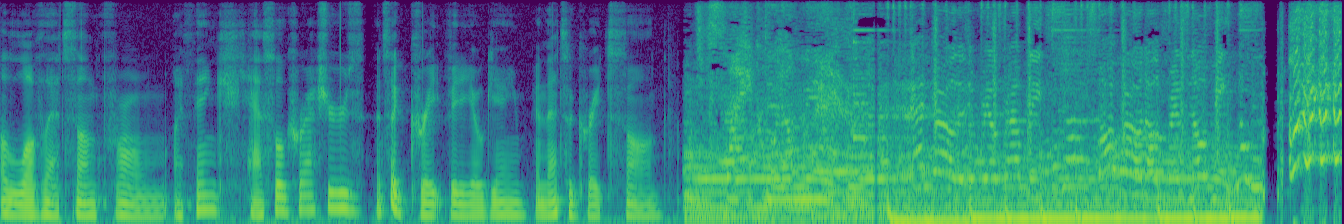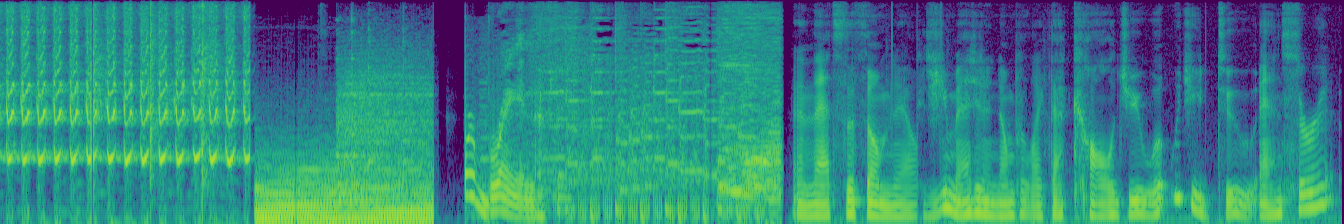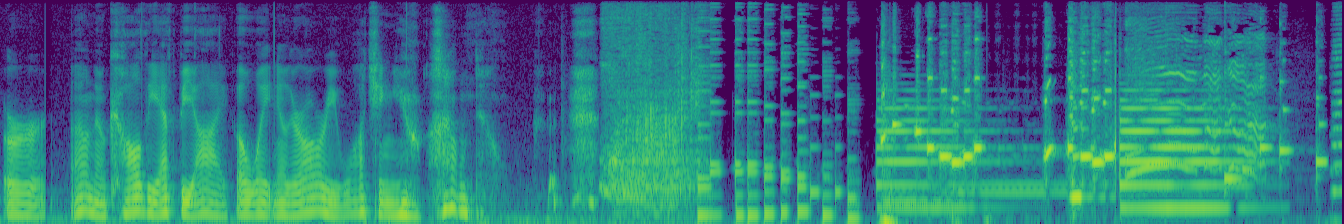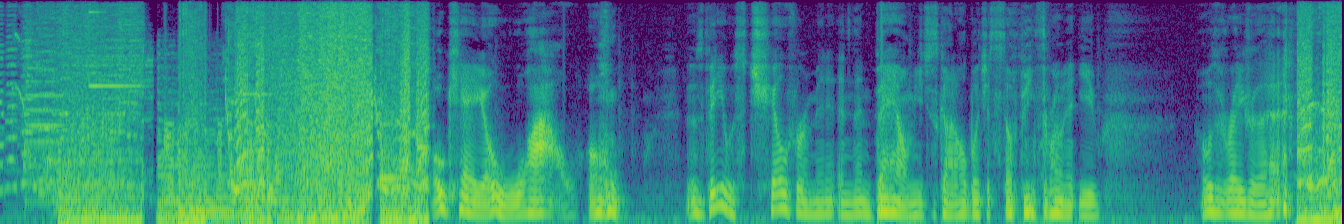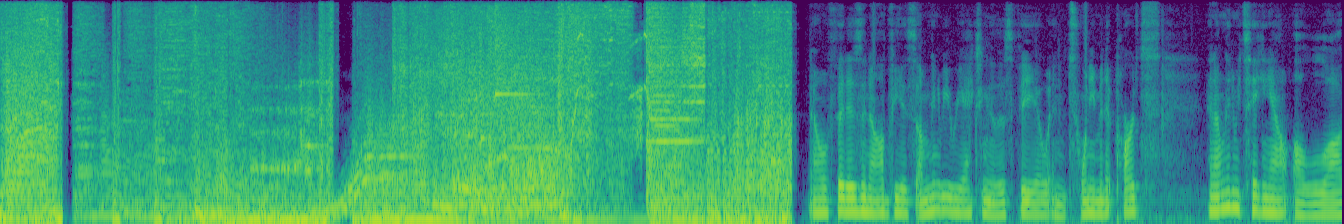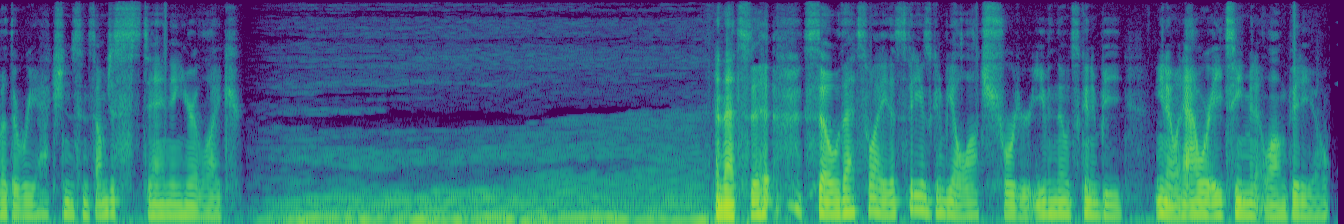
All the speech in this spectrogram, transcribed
I love that song from, I think, Castle Crashers. That's a great video game, and that's a great song. That girl is a real crowd, please. Small world, all friends know me. brain. And that's the thumbnail. Could you imagine a number like that called you? What would you do? Answer it? Or, I don't know, call the FBI? Oh wait, no, they're already watching you. I don't know. Okay, oh wow. Oh, this video was chill for a minute and then bam, you just got a whole bunch of stuff being thrown at you. I wasn't ready for that. Now, if it isn't obvious, I'm going to be reacting to this video in 20 minute parts, and I'm going to be taking out a lot of the reactions since I'm just standing here like. And that's it. So that's why this video is going to be a lot shorter, even though it's going to be, you know, an hour 18 minute long video.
